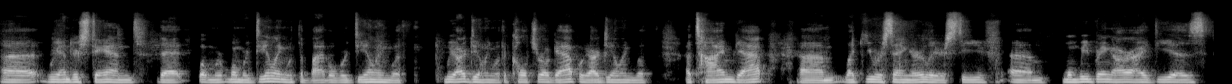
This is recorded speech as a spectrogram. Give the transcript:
uh, we understand that when we're when we're dealing with the Bible, we're dealing with we are dealing with a cultural gap. We are dealing with a time gap. Um, like you were saying earlier, Steve, um, when we bring our ideas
